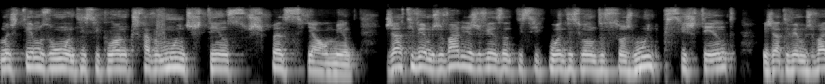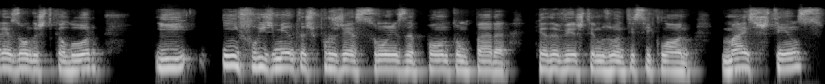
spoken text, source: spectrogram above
mas temos um anticiclone que estava muito extenso espacialmente. Já tivemos várias vezes o anticiclone de Açores muito persistente e já tivemos várias ondas de calor e infelizmente as projeções apontam para cada vez termos um anticiclone mais extenso,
